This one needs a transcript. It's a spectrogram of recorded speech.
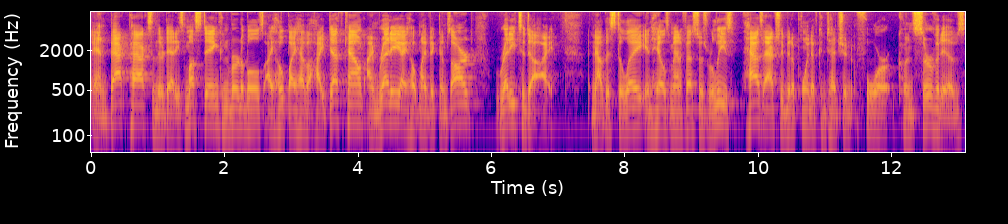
and backpacks and their daddy's Mustang convertibles. I hope I have a high death count. I'm ready. I hope my victims aren't. Ready to die. Now, this delay in Hale's manifesto's release has actually been a point of contention for conservatives.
